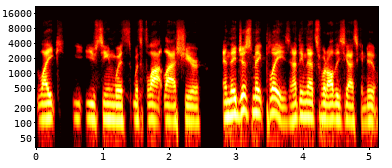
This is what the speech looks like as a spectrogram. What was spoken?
like you've seen with with Flott last year, and they just make plays, and I think that's what all these guys can do.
